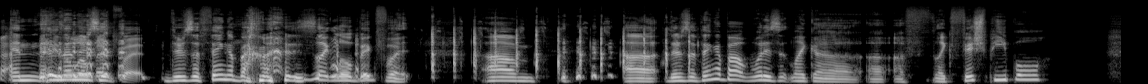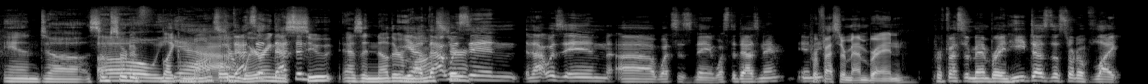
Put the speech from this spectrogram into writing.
and, and then a little there's a, there's a thing about it's like little Bigfoot. Um, uh, there's a thing about what is it like a, a, a f- like fish people and uh some sort Oh, of like yeah. monster Oh, wearing that's a in- suit as another yeah, monster. that was in. That was in. Uh, what's his name? What's the dad's name? Andy? professor membrane Professor Membrane. He does the sort of like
